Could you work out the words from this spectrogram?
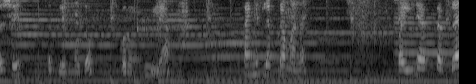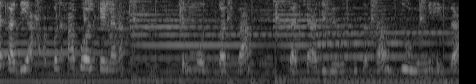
असेच सगळे मोदक करून घेऊया. सांगितल्याप्रमाणेच पहिल्या सगळ्यात आधी आपण हा बॉल केला ना तर मोदकाचा साच्या आधी व्यवस्थित असा जुळून घ्यायचा.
